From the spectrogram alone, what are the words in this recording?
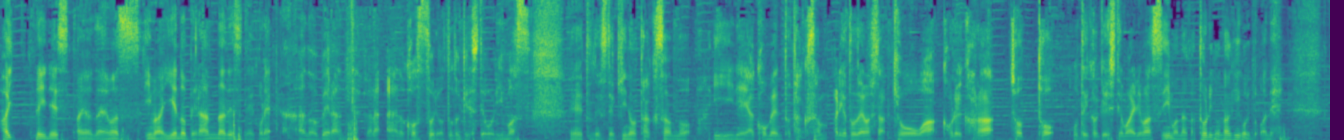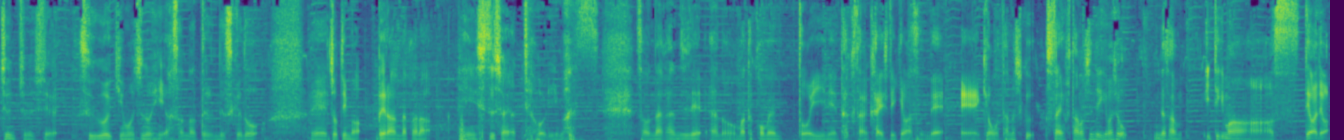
はいレイです。おはようございます。今、家のベランダですね、これ。あの、ベランダから、あの、こっそりお届けしております。えっ、ー、とですね、昨日たくさんのいいねやコメントたくさんありがとうございました。今日はこれからちょっとお出かけしてまいります。今なんか鳥の鳴き声とかね、チュンチュンして、すごい気持ちのいい朝になってるんですけど、えー、ちょっと今、ベランダから変質者やっております。そんな感じで、あの、またコメント、といいね、たくさん返していきますんで、えー、今日も楽しくスタイフ楽しんでいきましょう。皆さん、行ってきます。ではでは。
